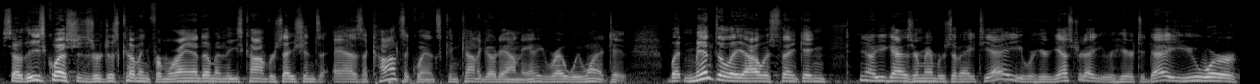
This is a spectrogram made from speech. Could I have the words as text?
so these questions are just coming from random, and these conversations, as a consequence, can kind of go down any road we want it to. But mentally, I was thinking, you know, you guys are members of ATA. You were here yesterday. You were here today. You were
